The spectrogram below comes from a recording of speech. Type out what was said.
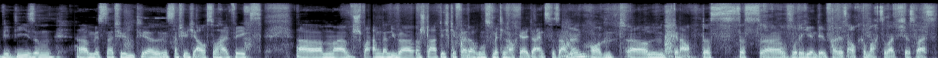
wie diesem ähm, ist, natürlich, äh, ist natürlich auch so halbwegs ähm, spannend, dann über staatliche Förderungsmittel noch Geld einzusammeln. Und ähm, genau, das, das äh, wurde hier in dem Fall jetzt auch gemacht, soweit ich das weiß.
